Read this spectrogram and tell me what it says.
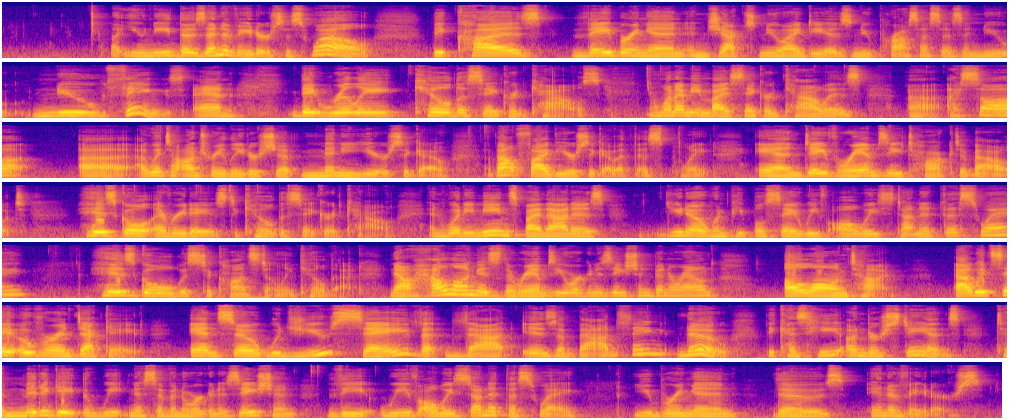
But you need those innovators as well because they bring in inject new ideas new processes and new new things and they really kill the sacred cows and what i mean by sacred cow is uh, i saw uh, I went to EntreLeadership many years ago, about five years ago at this point, and Dave Ramsey talked about his goal every day is to kill the sacred cow. And what he means by that is, you know, when people say we've always done it this way, his goal was to constantly kill that. Now, how long has the Ramsey organization been around? A long time. I would say over a decade. And so, would you say that that is a bad thing? No, because he understands to mitigate the weakness of an organization, the we've always done it this way, you bring in those innovators.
